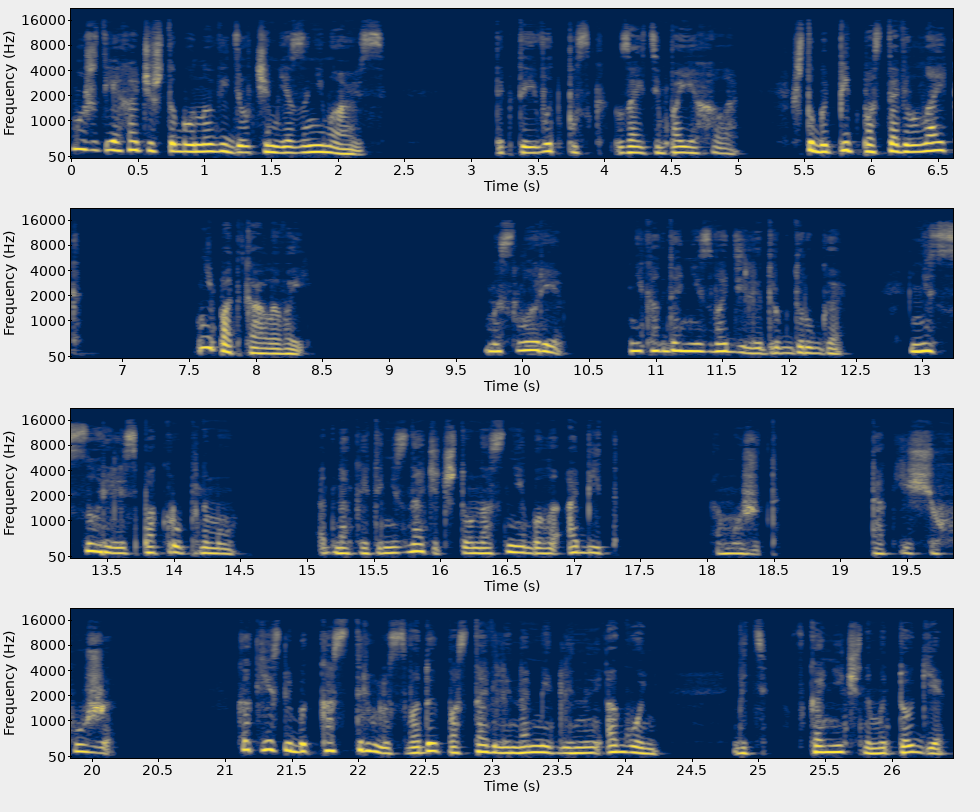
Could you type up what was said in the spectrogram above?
Может, я хочу, чтобы он увидел, чем я занимаюсь. Так ты и в отпуск за этим поехала, чтобы Пит поставил лайк? Не подкалывай». Мы с Лори никогда не изводили друг друга, не ссорились по-крупному. Однако это не значит, что у нас не было обид. А может, так еще хуже? Как если бы кастрюлю с водой поставили на медленный огонь, ведь в конечном итоге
